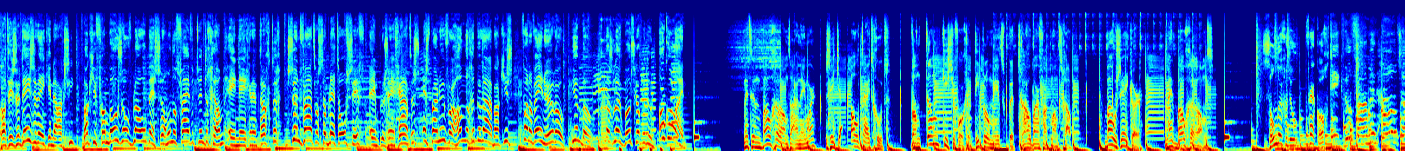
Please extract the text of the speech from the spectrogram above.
Wat is er deze week in de actie? Bakje frambozen of blauwe bessen, 125 gram, 1,89. Sun vaatwastabletten of Sif, 1 plus 1 gratis. En spaar nu voor handige bewaarbakjes vanaf 1 euro. Jumbo, dat is leuk boodschappen doen, ook online. Met een Bouwgarant aannemer zit je altijd goed. Want dan kies je voor gediplomeerd betrouwbaar vakmanschap. Bouw zeker. Met Bouwgarant. Zonder gedoe, verkocht. Ik wil van mijn auto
